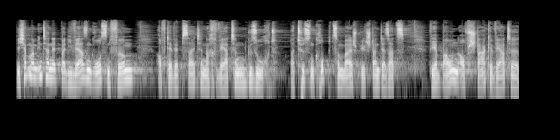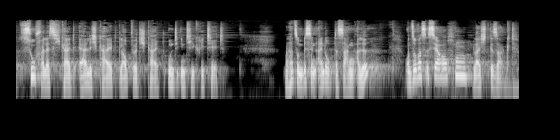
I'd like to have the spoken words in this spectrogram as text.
Ich habe mal im Internet bei diversen großen Firmen auf der Webseite nach Werten gesucht. Bei ThyssenKrupp zum Beispiel stand der Satz, wir bauen auf starke Werte Zuverlässigkeit, Ehrlichkeit, Glaubwürdigkeit und Integrität. Man hat so ein bisschen den Eindruck, das sagen alle. Und sowas ist ja auch hm, leicht gesagt.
